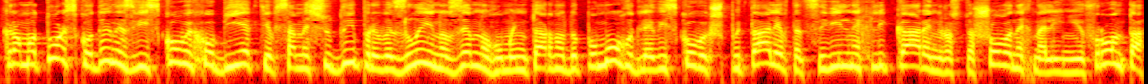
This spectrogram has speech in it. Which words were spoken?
Краматорськ один із військових об'єктів. Саме сюди привезли іноземну гуманітарну допомогу для військових шпиталів та цивільних лікарень, розташованих на лінії фронта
